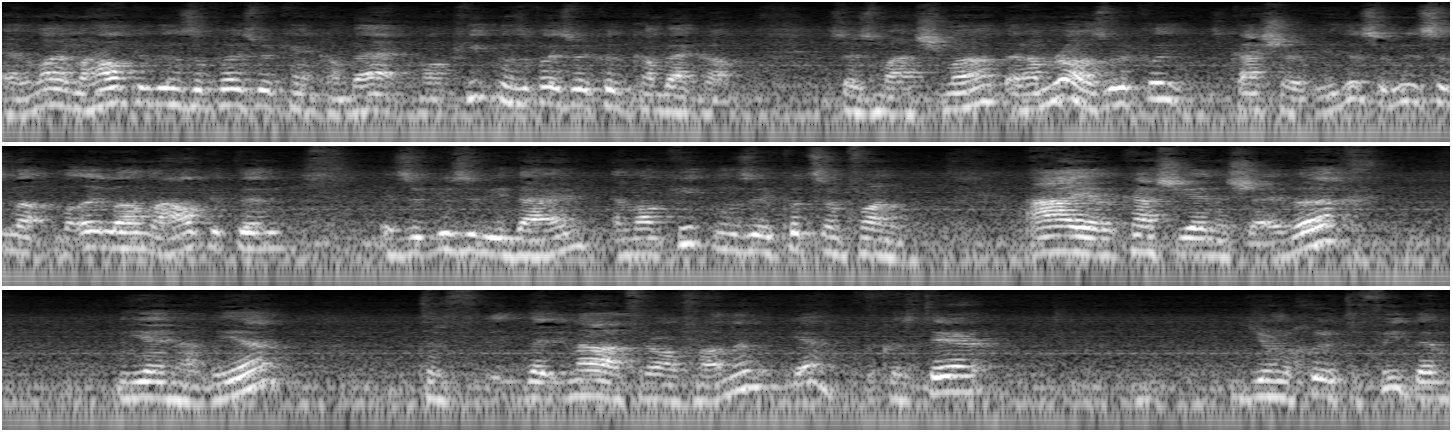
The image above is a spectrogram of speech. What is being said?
And my Mahalketin is a place where he can't come back. Malketin is a place where he could come back up. says mashma, and Amra is very clear. It's kasher. This is Ma'ilam, Halkitin is a gives Yadayim, and Malkitin is he puts in front of him. I have a kasher yen a shevach, yen aliyah, that you're not in front of them. Yeah, because they're, you're mechur to feed them,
